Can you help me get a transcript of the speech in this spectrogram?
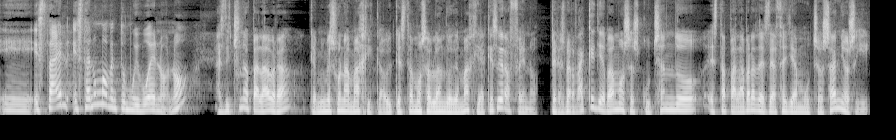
eh, está, en, está en un momento muy bueno, ¿no? Has dicho una palabra que a mí me suena mágica, hoy que estamos hablando de magia, que es grafeno. Pero es verdad que llevamos escuchando esta palabra desde hace ya muchos años y,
